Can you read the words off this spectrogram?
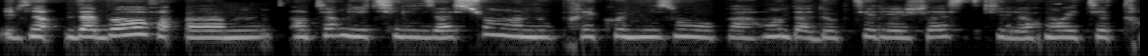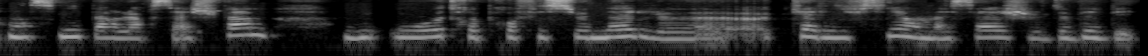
Eh d'abord, euh, en termes d'utilisation, hein, nous préconisons aux parents d'adopter les gestes qui leur ont été transmis par leur sage-femme ou, autres professionnels euh, qualifiés en massage de bébé.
